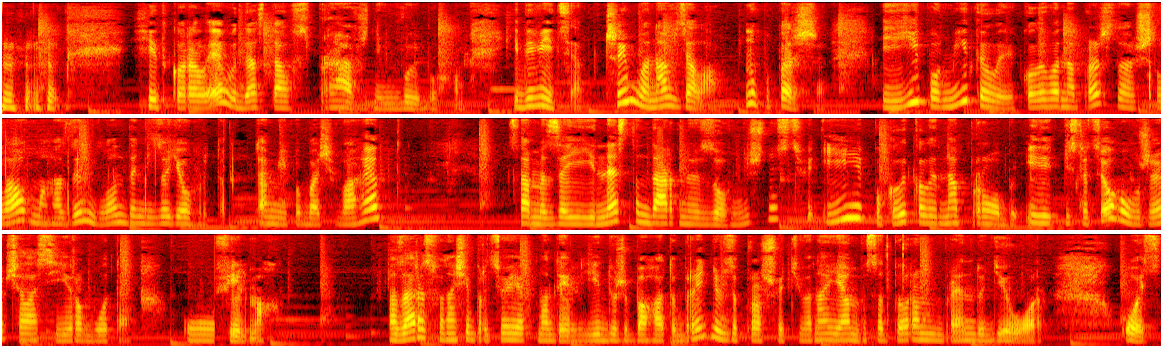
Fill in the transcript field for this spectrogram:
Хід королеви да, став справжнім вибухом. І дивіться, чим вона взяла. Ну, по-перше, її помітили, коли вона просто йшла в магазин в Лондоні за йогуртом. Там її побачив агент саме за її нестандартною зовнішністю і покликали на проби. І після цього вже почалася її робота у фільмах. А зараз вона ще працює як модель. Її дуже багато брендів запрошують, і вона є амбасадором бренду Dior. Ось.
